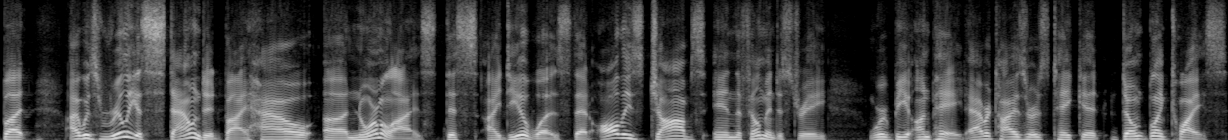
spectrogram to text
But I was really astounded by how uh, normalized this idea was that all these jobs in the film industry would be unpaid. Advertisers take it, don't blink twice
